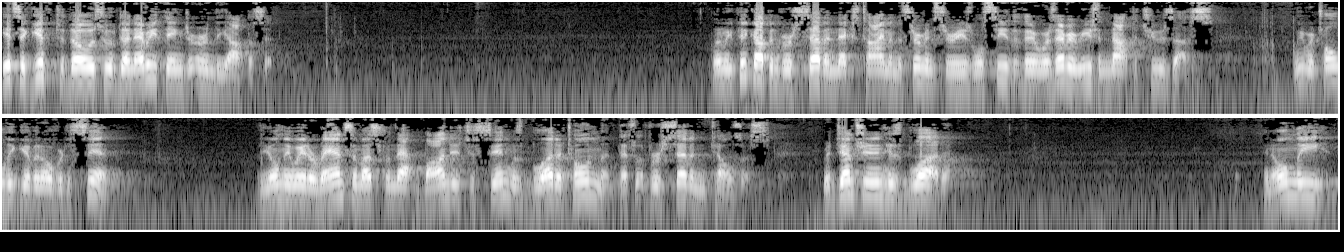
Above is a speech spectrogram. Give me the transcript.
It's a gift to those who have done everything to earn the opposite. When we pick up in verse 7 next time in the sermon series, we'll see that there was every reason not to choose us. We were totally given over to sin. The only way to ransom us from that bondage to sin was blood atonement. That's what verse 7 tells us. Redemption in his blood. And only,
